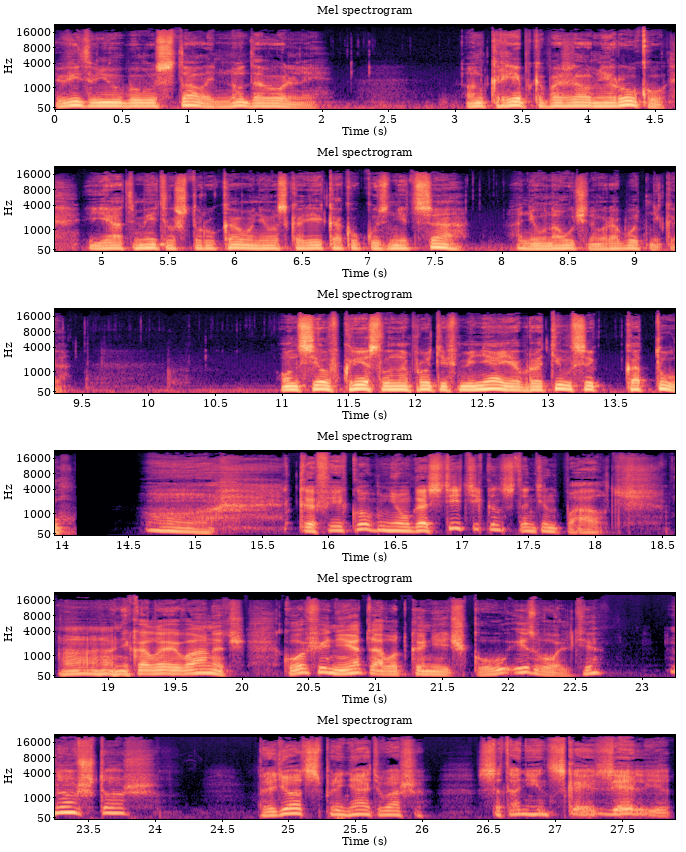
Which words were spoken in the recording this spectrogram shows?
Вид у него был усталый, но довольный. Он крепко пожал мне руку, и я отметил, что рука у него скорее как у кузнеца, а не у научного работника. Он сел в кресло напротив меня и обратился к коту. О, кофейком не угостите, Константин Павлович? А, Николай Иванович, кофе нет, а вот коньячку извольте. Ну что ж, придется принять ваше сатанинское зелье.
